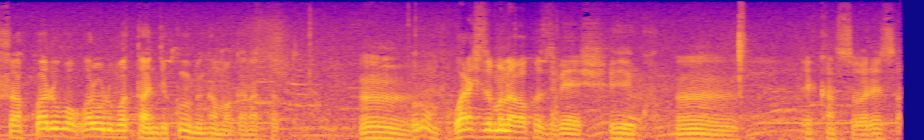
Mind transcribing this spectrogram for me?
ushobora kuba wari- uri watangiye kumva nka magana atatu. Mm. warashyizemo n'abakozi benshi. Yego. Mm. reka nsoreza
